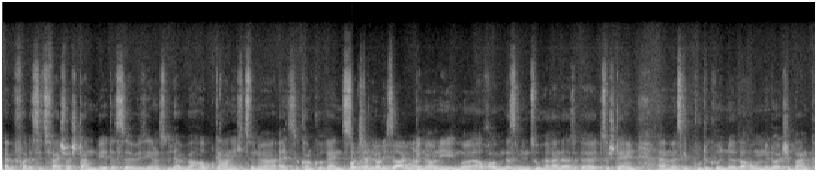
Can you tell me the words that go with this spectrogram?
äh, bevor das jetzt falsch verstanden wird, dass äh, wir sehen uns da überhaupt gar nicht zu einer, als Konkurrenz. Wollte ich damit auch nicht sagen. Genau, also. nee, nur auch um das mit den Zuhörern da, äh, zu stellen. Ähm, es gibt gute Gründe, warum eine deutsche Bank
